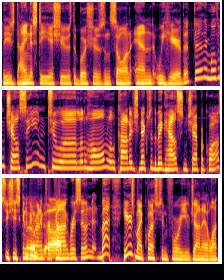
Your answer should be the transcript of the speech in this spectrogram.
these dynasty issues, the Bushes and so on, and we hear that uh, they're moving Chelsea into a little home, a little cottage next to the big house in Chappaqua. So she's going to be oh, running God. for Congress soon. But here's my question for you, John Avlon:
